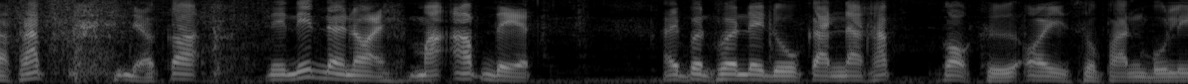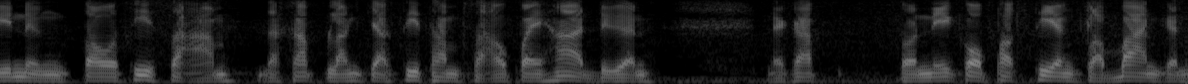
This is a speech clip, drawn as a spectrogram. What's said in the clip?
ละครับ เดี๋ยวก็นิดๆหน่อยๆ มาอัปเดต ให้เพื่อนๆได้ดูกันนะครับ ก็คืออ้อยสุพรรณบุรีหนึ่งต่อที่3นะครับหลังจากที่ทำสาวไป 5 เดือนนะครับตอนนี้ก็พักเที่ยงกลับบ้านกัน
